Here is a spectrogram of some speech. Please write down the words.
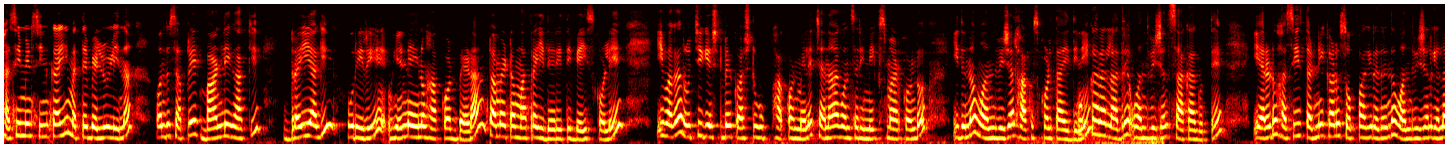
ಹಸಿಮೆಣಸಿನ್ಕಾಯಿ ಮತ್ತು ಬೆಳ್ಳುಳ್ಳಿನ ಒಂದು ಸಪ್ರೇಟ್ ಬಾಣಲಿಗೆ ಹಾಕಿ ಡ್ರೈ ಆಗಿ ಹುರಿರಿ. ಎಣ್ಣೆ ಏನು ಹಾಕೋದು ಬೇಡ. ಟೊಮೆಟೊ ಮಾತ್ರ ಇದೇ ರೀತಿ ಬೇಯಿಸ್ಕೊಳ್ಳಿ. ಇವಾಗ ರುಚಿಗೆ ಎಷ್ಟು ಬೇಕೋ ಅಷ್ಟು ಉಪ್ಪು ಹಾಕೊಂಡ್ಮೇಲೆ ಚೆನ್ನಾಗಿ ಒಂದ್ಸರಿ ಮಿಕ್ಸ್ ಮಾಡಿಕೊಂಡು ಇದನ್ನು ಒಂದು ವಿಷಲ್ ಹಾಕಿಸ್ಕೊಳ್ತಾ ಇದ್ದೀನಿ. ಕುಕ್ಕರಲ್ಲಾದರೆ ಒಂದು ವಿಷಲ್ ಸಾಕಾಗುತ್ತೆ. ಎರಡು ಹಸಿ ತಣ್ಣಿಕಾಳು ಸೊಪ್ಪಾಗಿರೋದ್ರಿಂದ ಒಂದು ವಿಷಲ್ಗೆಲ್ಲ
